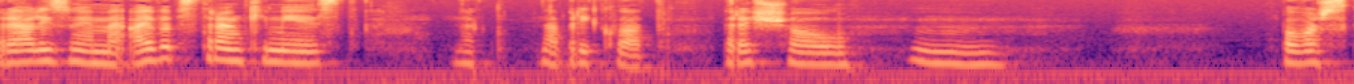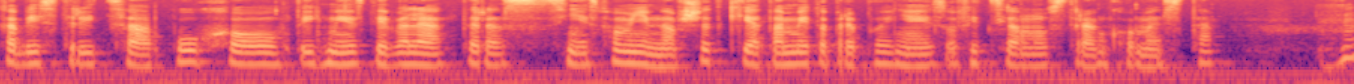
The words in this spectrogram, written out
realizujeme aj web stránky miest, napríklad Prešov, hmm, Považská Bystrica, Púchov, tých miest je veľa, teraz si nespomeniem na všetky a tam je to prepojenie aj s oficiálnou stránkou mesta. Mhm.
